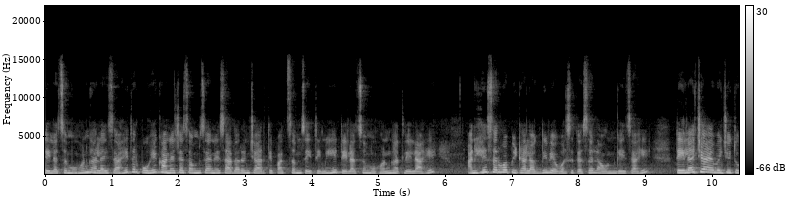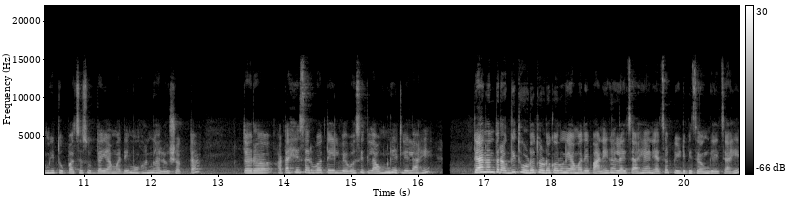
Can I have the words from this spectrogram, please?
तेलाचं मोहन घालायचं आहे. तर पोहे खाण्याच्या चमच्याने साधारण चार ते पाच चमचे इथे मी हे तेलाचं मोहन घातलेलं आहे. आणि हे सर्व पिठाला अगदी व्यवस्थित असं लावून घ्यायचं आहे. तेलाच्या ऐवजी तुम्ही तुपाचं सुद्धा यामध्ये मोहन घालू शकता. तर आता हे सर्व तेल व्यवस्थित लावून घेतलेलं आहे. त्यानंतर अगदी थोडं थोडं करून यामध्ये पाणी घालायचं आहे आणि याचं पीठ भिजवून घ्यायचं आहे.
